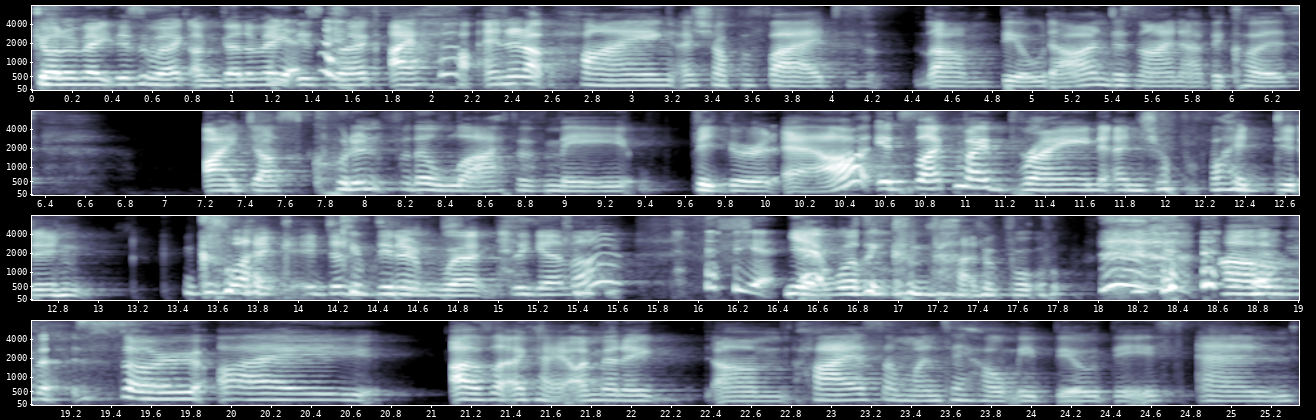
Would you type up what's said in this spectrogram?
gonna make this work. I'm gonna make yeah. this work. I h- ended up hiring a Shopify um, builder and designer because I just couldn't for the life of me figure it out. It's like my brain and Shopify didn't like it just Compute. didn't work together. yeah. Yeah, it wasn't compatible. um, so I I was like, okay, I'm gonna um, hire someone to help me build this. And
